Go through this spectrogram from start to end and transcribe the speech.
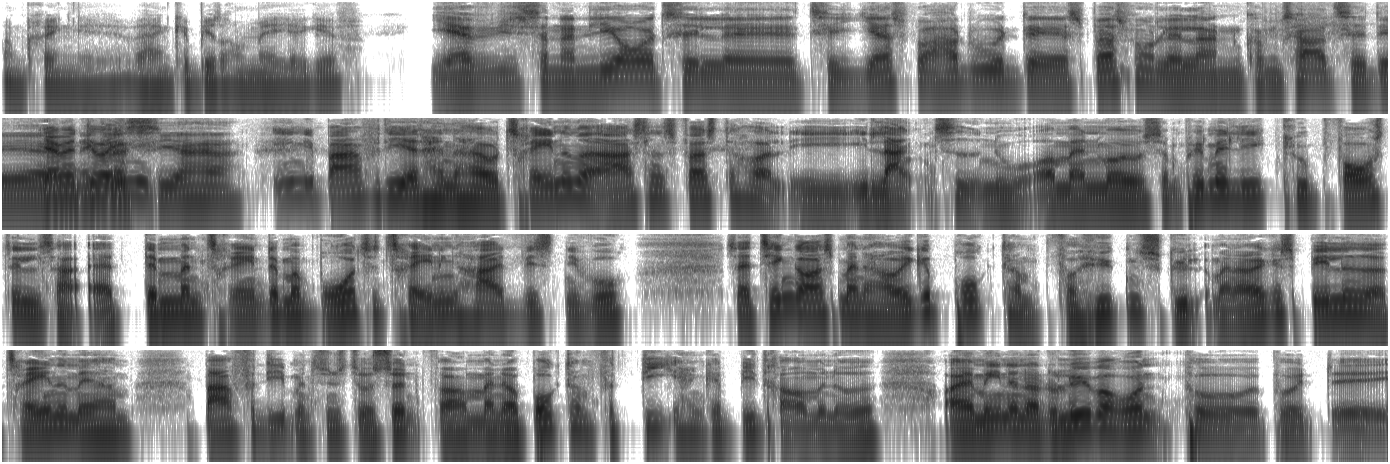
omkring, øh, hvad han kan bidrage med i AGF. Ja, vi sender den lige over til, øh, til Jasper. Har du et øh, spørgsmål eller en kommentar til det, ja, men Niklas det egentlig, siger her? Egentlig bare fordi, at han har jo trænet med Arsenals første hold i, i lang tid nu, og man må jo som Premier League-klub forestille sig, at dem man, træner, dem, man bruger til træning, har et vist niveau. Så jeg tænker også, man har jo ikke brugt ham for hyggens skyld. Man har jo ikke spillet og trænet med ham, bare fordi man synes, det var synd for ham. Man har jo brugt ham, fordi han kan bidrage med noget. Og jeg mener, når du løber rundt på, på et, øh,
